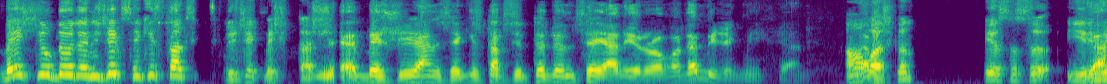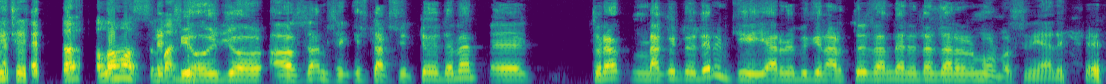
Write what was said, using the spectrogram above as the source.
5 yılda ödenecek 8 taksit ödeyecek Beşiktaş. 5 yani 8 taksitte dönse yani euro ödenmeyecek mi yani? Ama Evet. başkanım piyasası 23 yaşında alamazsın Bir başkanım. oyuncu alsam 8 taksitte ödemem. E, trak nakit öderim ki yarın öbür gün arttığı zaman neden zararım olmasın yani.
